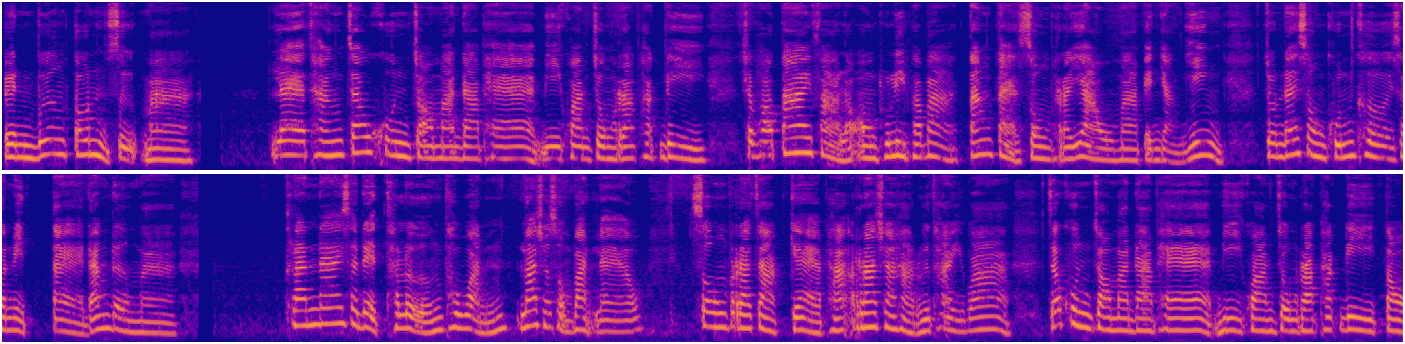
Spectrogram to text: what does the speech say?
เป็นเบื้องต้นสืบมา และทั้งเจ้าคุณจอมมารดาแพรมีความจงรักภักดี เฉพาะใต้ฝ่าละอองธุลีพระบาทตั้งแต่ทรงพระเยาว์มาเป็นอย่างยิ่ง จนได้ทรงคุ้นเคยสนิทแต่ดั้งเดิมมา ครั้นได้เสด็จเถลิงถวันราชสมบัติแล้ว ทรงประจักษ์แก่พระราชหฤทัยว่า เจ้าคุณจอมมาดาแพรมีความจงรักภักดีต่อ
